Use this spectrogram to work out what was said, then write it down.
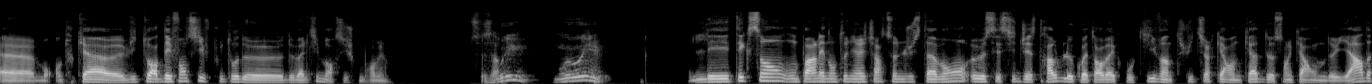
Euh, bon, en tout cas, euh, victoire défensive plutôt de, de Baltimore, si je comprends bien. C'est ça. Oui, oui, oui. Les Texans, on parlait d'Anthony Richardson juste avant. Eux, c'est CJ Stroud, le quarterback rookie, 28 sur 44, 242 yards.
